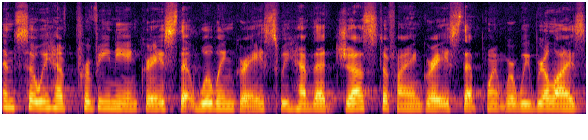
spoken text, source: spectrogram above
And so we have prevenient grace, that wooing grace. We have that justifying grace, that point where we realize,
